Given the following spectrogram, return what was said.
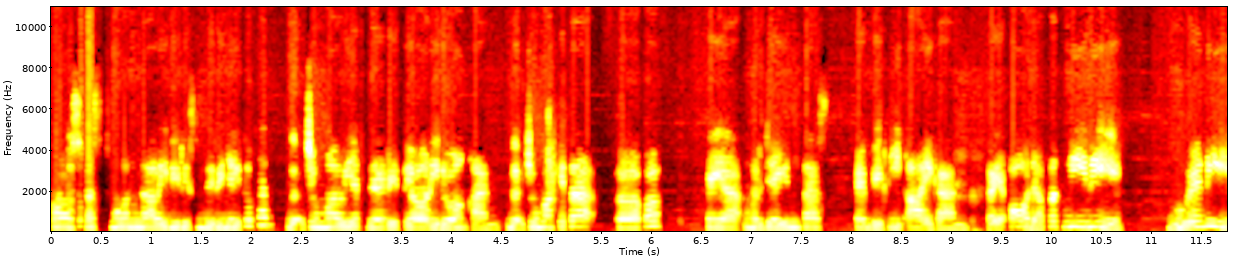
proses mengenali diri sendirinya itu kan gak cuma lihat dari teori doang kan. Gak cuma kita eh, apa kayak ngerjain tes MBTI kan. Kayak oh dapat nih nih gue nih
